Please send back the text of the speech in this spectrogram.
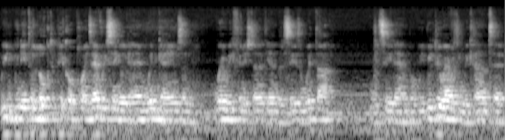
we, we need to look to pick up points every single game, win games, and where we finish then at the end of the season with that we'll see then but we will do everything we can to,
